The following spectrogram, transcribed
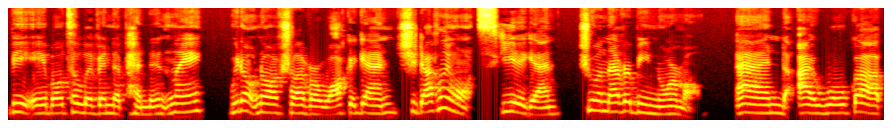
be able to live independently. We don't know if she'll ever walk again. She definitely won't ski again. She will never be normal. And I woke up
